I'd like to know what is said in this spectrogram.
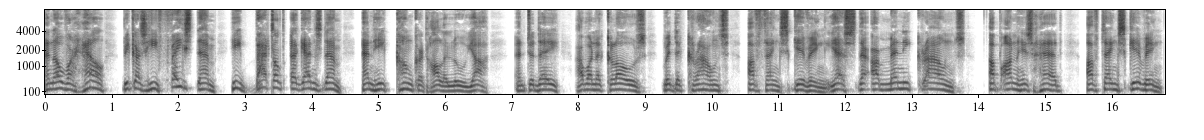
and over hell because he faced them, he battled against them, and he conquered. Hallelujah. And today, I want to close with the crowns of thanksgiving. Yes, there are many crowns upon his head of thanksgiving.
